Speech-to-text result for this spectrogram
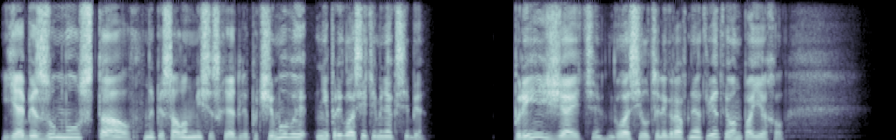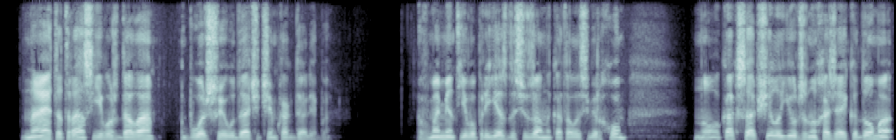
«Я безумно устал», — написал он миссис Хедли. «Почему вы не пригласите меня к себе?» «Приезжайте», — гласил телеграфный ответ, и он поехал. На этот раз его ждала большая удача, чем когда-либо. В момент его приезда Сюзанна каталась верхом, но, как сообщила Юджину хозяйка дома,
